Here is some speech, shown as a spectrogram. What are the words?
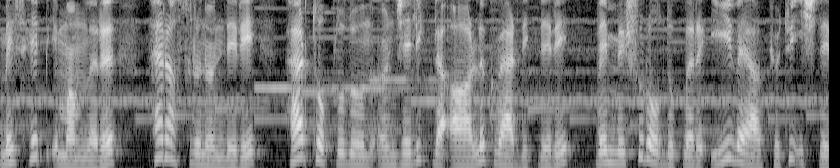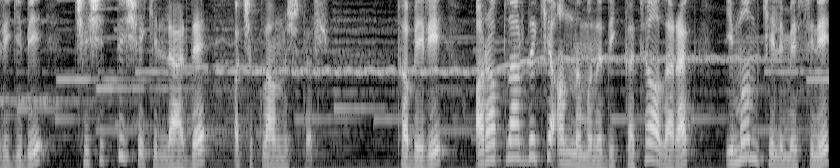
mezhep imamları, her asrın önderi, her topluluğun öncelikle ağırlık verdikleri ve meşhur oldukları iyi veya kötü işleri gibi çeşitli şekillerde açıklanmıştır. Taberi, Araplardaki anlamını dikkate alarak imam kelimesini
